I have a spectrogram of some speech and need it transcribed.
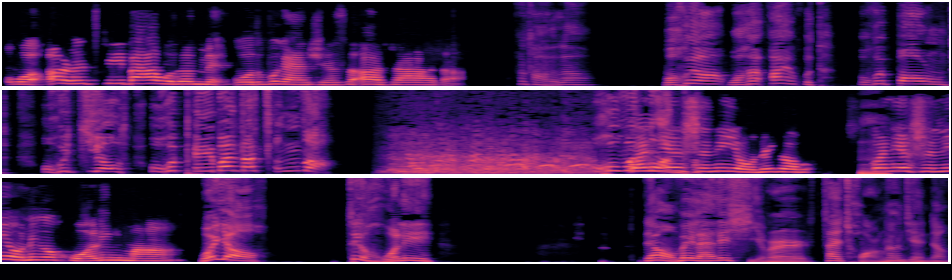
我二十七八，我都没我都不敢寻思二十二的。那咋的了？我会啊，我还爱护他，我会包容他，我会教他，我会陪伴他成长。我会温关暖他。键是你有那个，嗯关键是你有那个活力吗？我有这个活力，让我未来的媳妇儿在床上见证。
